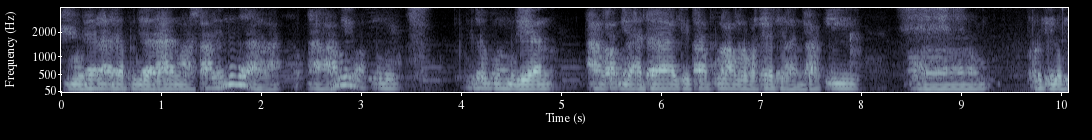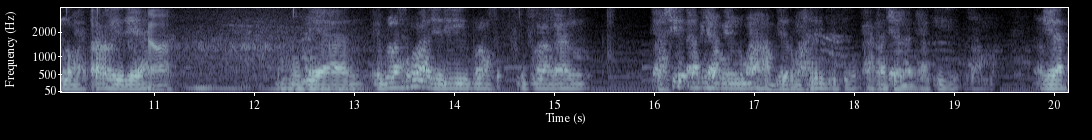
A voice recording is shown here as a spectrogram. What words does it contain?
Kemudian ada penjarahan massal itu nggak alami waktu itu kemudian angkot nggak ada kita pulang terpaksa jalan kaki eh, berkilo-kilometer gitu ya Ah. kemudian ya pulang sekolah jadi pulang dipulangkan kasih tapi sampai rumah hampir maghrib gitu karena jalan kaki lama lihat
